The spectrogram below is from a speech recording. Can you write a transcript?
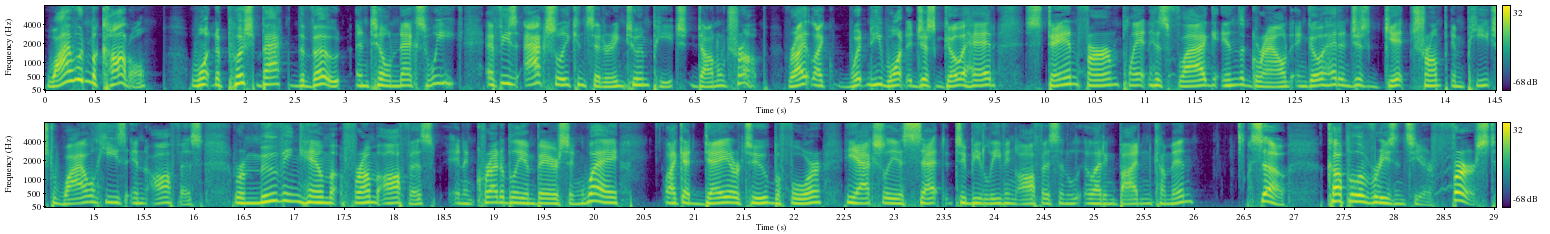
why would McConnell want to push back the vote until next week if he's actually considering to impeach Donald Trump? Right? Like, wouldn't he want to just go ahead, stand firm, plant his flag in the ground, and go ahead and just get Trump impeached while he's in office, removing him from office in an incredibly embarrassing way? Like a day or two before he actually is set to be leaving office and letting Biden come in. So, couple of reasons here. First,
